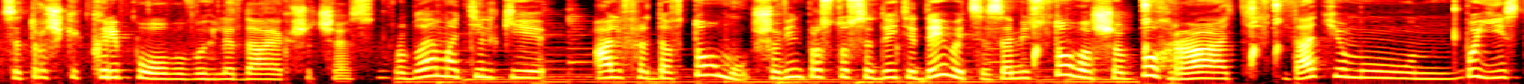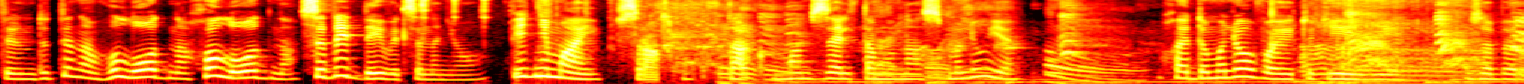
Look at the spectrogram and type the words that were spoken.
це трошки кріпово виглядає, якщо чесно. Проблема тільки Альфреда в тому, що він просто сидить і дивиться, замість того, щоб пограти, дати йому поїсти. Дитина голодна, холодна. Сидить, дивиться на нього. Піднімай сраку. Так, мамзель там у нас малює. Хай домальовує, і тоді її заберу.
